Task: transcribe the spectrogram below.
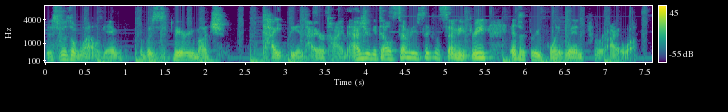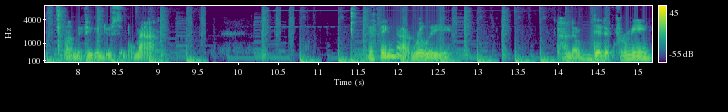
This was a wild game. It was very much tight the entire time. As you can tell, 76 and 73 is a three point win for Iowa, um, if you can do simple math. The thing that really kind of did it for me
